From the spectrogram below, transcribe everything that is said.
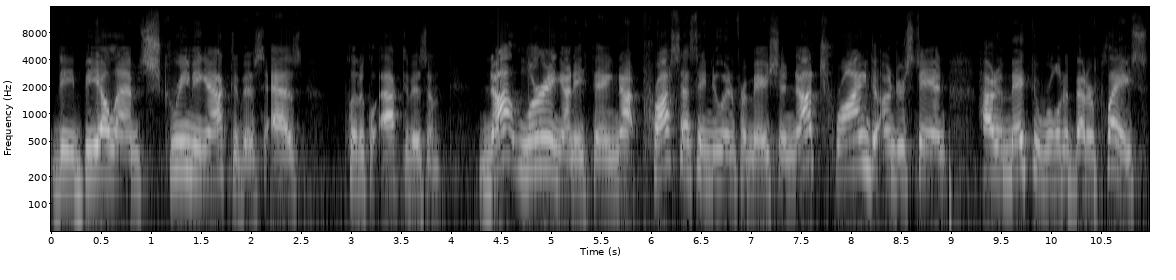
the BLM screaming activists, as political activism. Not learning anything, not processing new information, not trying to understand how to make the world a better place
